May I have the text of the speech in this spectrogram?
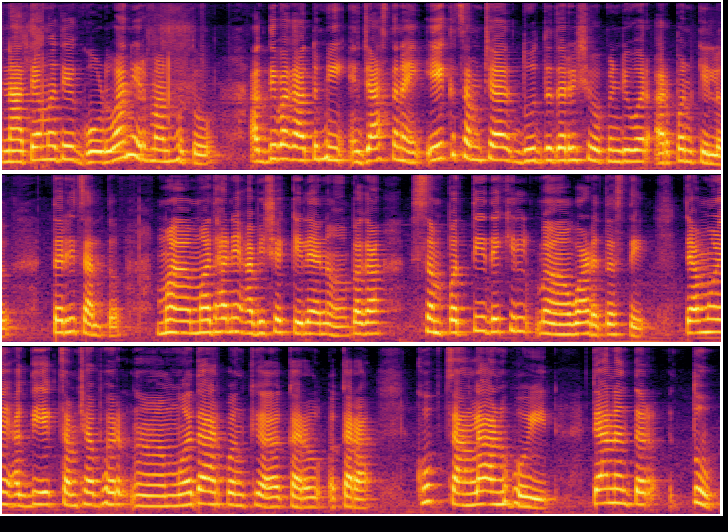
नात्यामध्ये गोडवा निर्माण होतो. अगदी बघा तुम्ही जास्त नाही एक चमचा दूध जरी शिवपिंडीवर अर्पण केलं तरी चालतं. म मधाने अभिषेक केल्यानं बघा संपत्ती देखील वाढत असते. त्यामुळे अगदी एक चमचाभर मध अर्पण क कर करा. खूप चांगला अनुभव येईल. त्यानंतर तूप.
